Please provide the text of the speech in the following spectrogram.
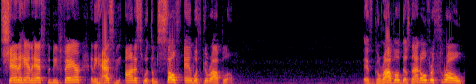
Shanahan has to be fair and he has to be honest with himself and with Garoppolo. If Garoppolo does not overthrow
